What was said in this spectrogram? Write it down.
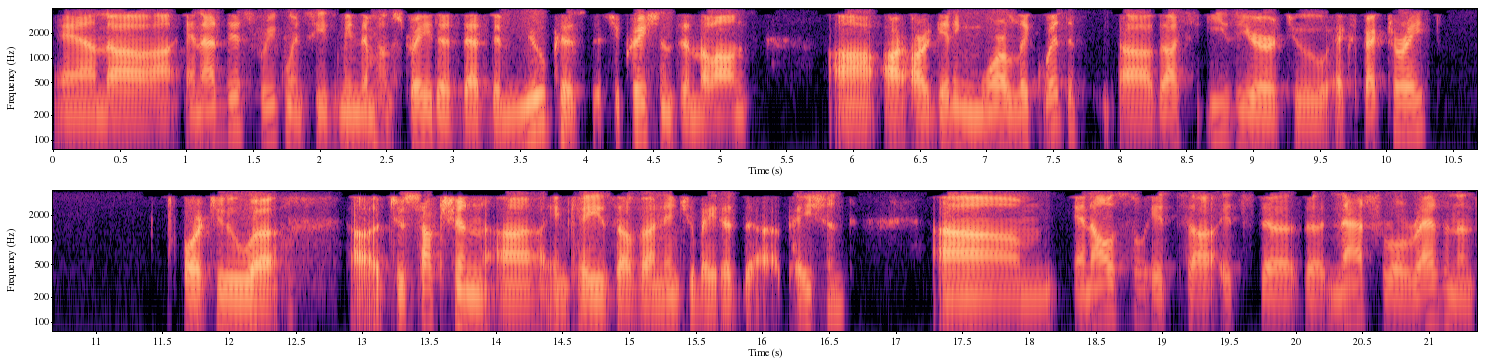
And, uh, and at this frequency, it's been demonstrated that the mucus, the secretions in the lungs, uh, are, are getting more liquid, thus easier to expectorate or to, to suction in case of an intubated patient. Um, and also it's, uh, it's the, the natural resonance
